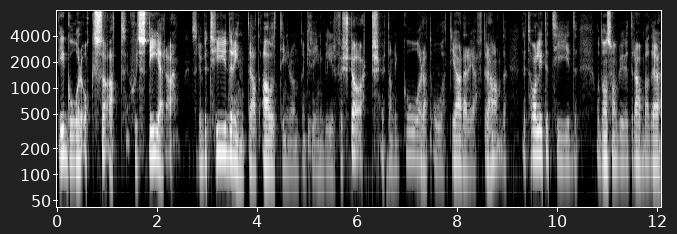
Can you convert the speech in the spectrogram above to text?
det går också att justera. Så det betyder inte att allting runt omkring blir förstört, utan det går att åtgärda det i efterhand. Det tar lite tid och de som har blivit drabbade,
